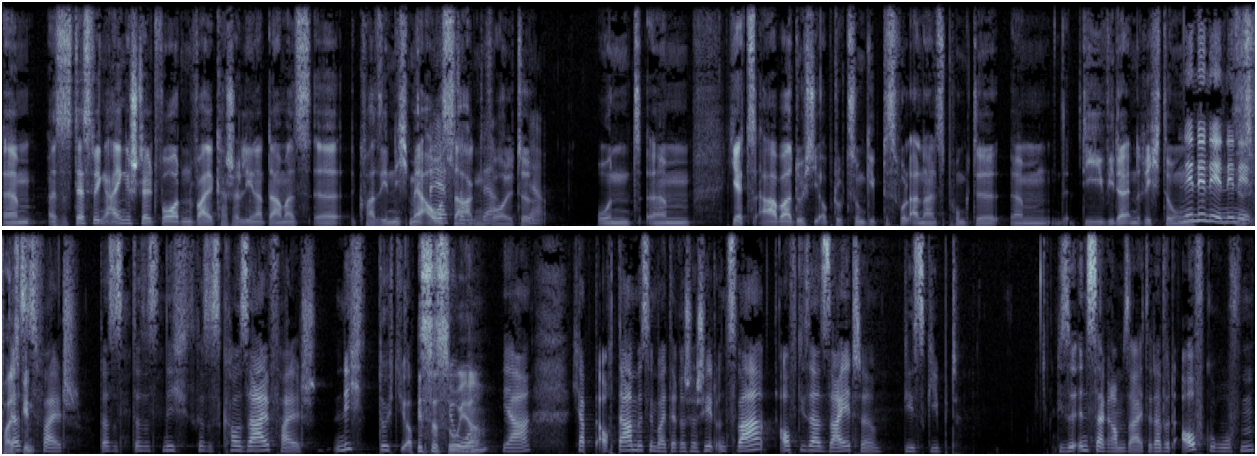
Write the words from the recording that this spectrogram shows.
Ähm, es ist deswegen eingestellt worden, weil Kascha Lehnert damals äh, quasi nicht mehr Ah, ja, aussagen stimmt, ja. wollte. Ja. Und ähm, jetzt aber durch die Obduktion gibt es wohl Anhaltspunkte, ähm, die wieder in Richtung Nee, nee, nee, nee, nee, das gehen. ist falsch. Das ist, das ist nicht, das ist kausal falsch. Nicht durch die Obduktion. Ist es so, ja? Ja. Ich habe auch da ein bisschen weiter recherchiert. Und zwar auf dieser Seite, die es gibt. Diese Instagram-Seite. Da wird aufgerufen,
